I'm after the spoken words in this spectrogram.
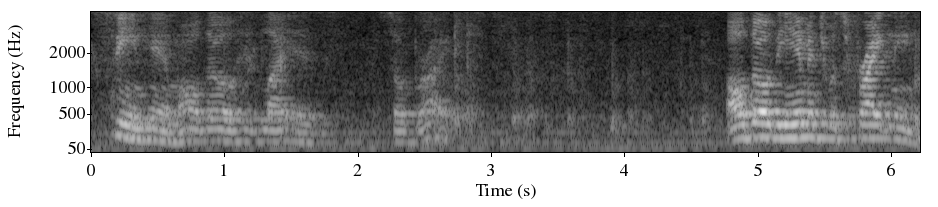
seen him, although his light is so bright. although the image was frightening.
